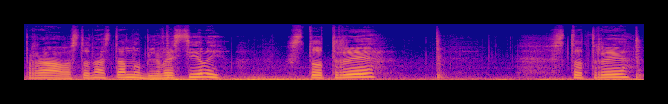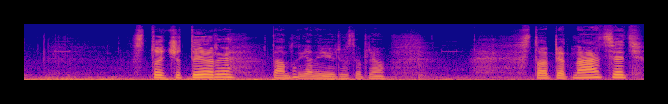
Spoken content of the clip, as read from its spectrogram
права 111, там ну, блін, весь цілий. 103, 103, 104, там ну, я не вірю, це прям 115,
